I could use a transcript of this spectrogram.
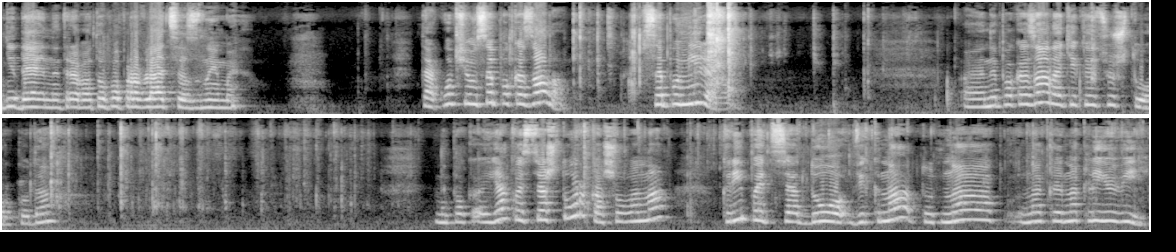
ніде не треба, то поправлятися з ними. Так, в общем, все показала, все поміряла. Е, Не показала тільки цю шторку, да? Не пок... Якось ця шторка, що вона кріпиться до вікна тут на, на, на клійовій.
